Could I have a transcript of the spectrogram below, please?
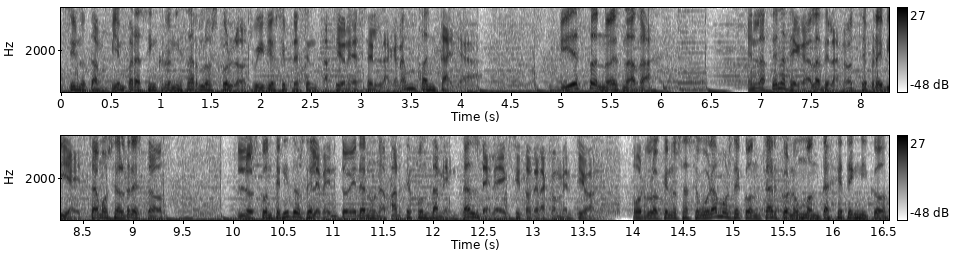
sino también para sincronizarlos con los vídeos y presentaciones en la gran pantalla. Y esto no es nada. En la cena de gala de la noche previa echamos el resto. Los contenidos del evento eran una parte fundamental del éxito de la convención, por lo que nos aseguramos de contar con un montaje técnico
